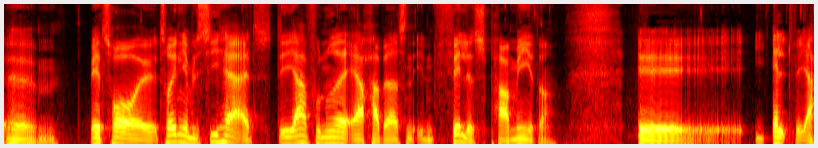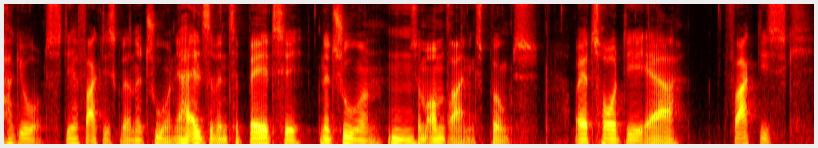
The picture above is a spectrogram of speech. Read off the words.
Øhm, men jeg tror, øh, tror egentlig, jeg vil sige her, at det, jeg har fundet ud af, er, har været sådan en fælles parameter øh, i alt, hvad jeg har gjort. Det har faktisk været naturen. Jeg har altid vendt tilbage til naturen mm. som omdrejningspunkt. Og jeg tror, det er faktisk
